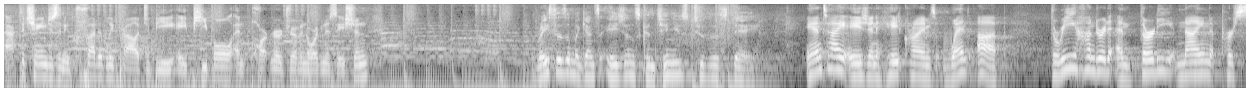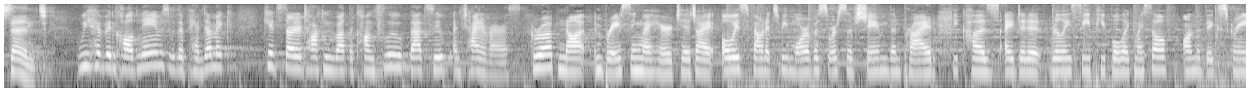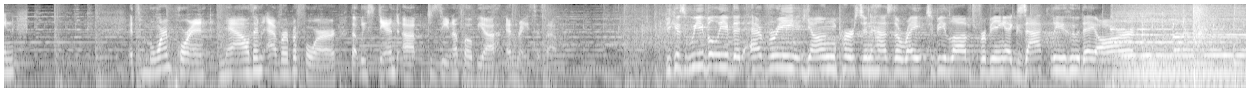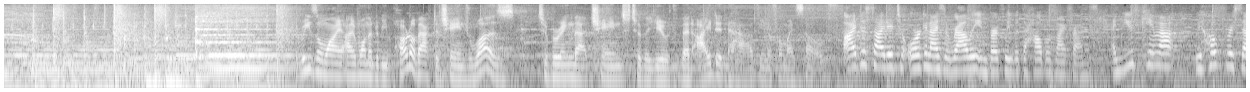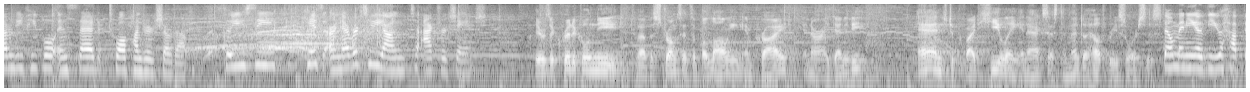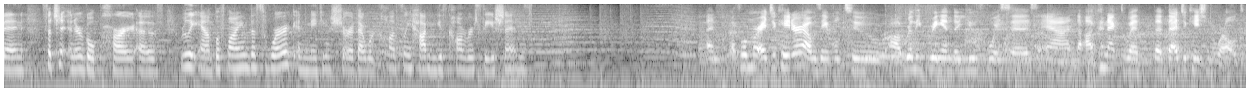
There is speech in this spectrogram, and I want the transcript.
Act to Change is an incredibly proud to be a people and partner driven organization. Racism against Asians continues to this day. Anti Asian hate crimes went up 339%. We have been called names with the pandemic kids started talking about the Kung flu, bat soup, and China virus. Grew up not embracing my heritage. I always found it to be more of a source of shame than pride because I didn't really see people like myself on the big screen. It's more important now than ever before that we stand up to xenophobia and racism. Because we believe that every young person has the right to be loved for being exactly who they are. The reason why I wanted to be part of Act to Change was to bring that change to the youth that I didn't have, you know, for myself. I decided to organize a rally in Berkeley with the help of my friends. And youth came out, we hoped for 70 people, instead 1,200 showed up. So you see, kids are never too young to act for change. There's a critical need to have a strong sense of belonging and pride in our identity and to provide healing and access to mental health resources. So many of you have been such an integral part of really amplifying this work and making sure that we're constantly having these conversations. And a former educator, I was able to uh, really bring in the youth voices and uh, connect with the, the education world.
